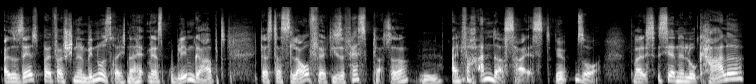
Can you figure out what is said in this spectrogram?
Also selbst bei verschiedenen Windows-Rechnern hätten wir das Problem gehabt, dass das Laufwerk, diese Festplatte, einfach anders heißt. Mhm. Ja. So. Weil es ist ja eine lokale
